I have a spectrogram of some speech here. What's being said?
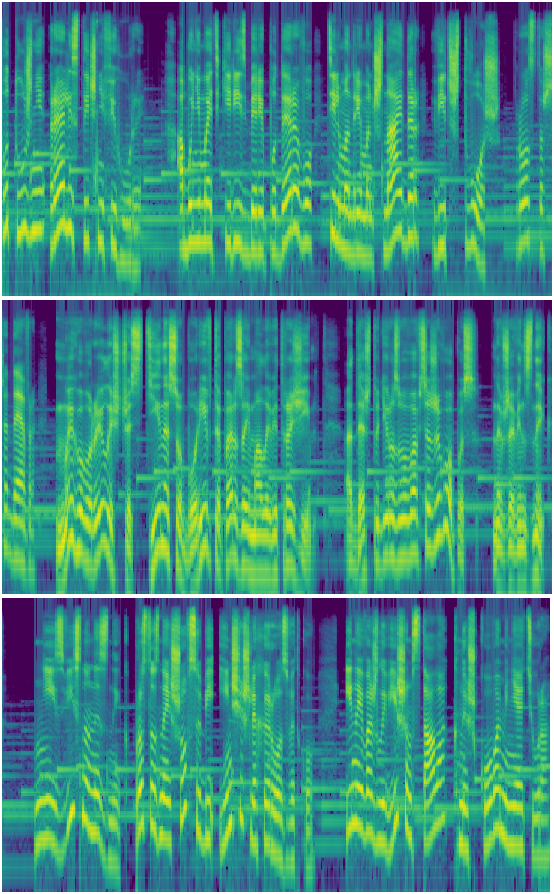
Потужні, реалістичні фігури. Або німецькі різьбярі по дереву Тільман Ріменшнайдер від Штвош. Просто шедевр. Ми говорили, що стіни соборів тепер займали вітражі. А де ж тоді розвивався живопис? Невже він зник? Ні, звісно, не зник. Просто знайшов собі інші шляхи розвитку. І найважливішим стала книжкова мініатюра.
